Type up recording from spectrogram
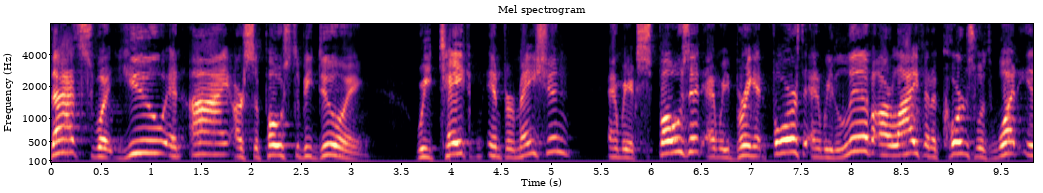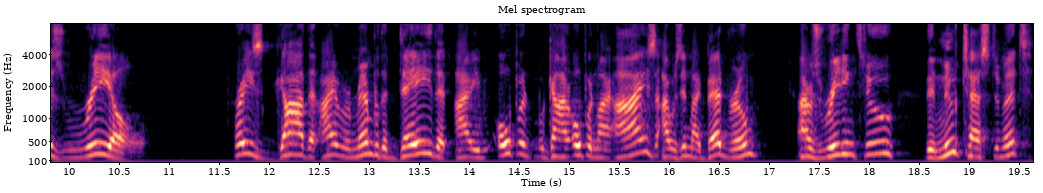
that's what you and I are supposed to be doing. We take information and we expose it and we bring it forth and we live our life in accordance with what is real. Praise God that I remember the day that I opened, God opened my eyes. I was in my bedroom. I was reading through the New Testament,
